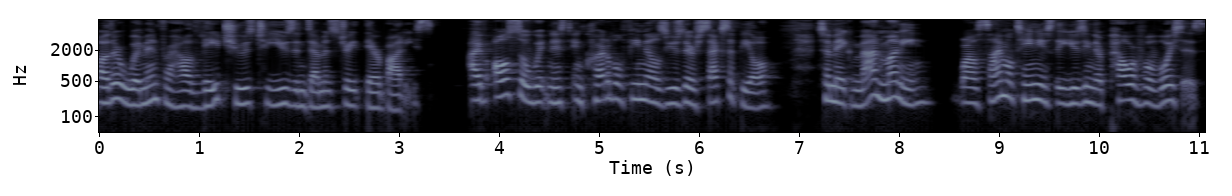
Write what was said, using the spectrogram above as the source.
other women for how they choose to use and demonstrate their bodies. I've also witnessed incredible females use their sex appeal to make mad money while simultaneously using their powerful voices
